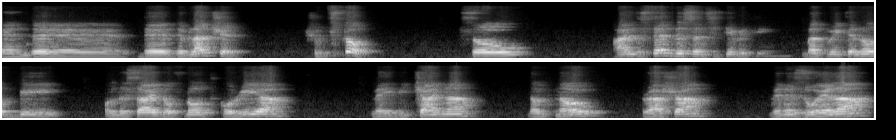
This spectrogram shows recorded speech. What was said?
and uh, the, the bloodshed should stop. So I understand the sensitivity, but we cannot be on the side of North Korea, maybe China, don't know, Russia, Venezuela,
